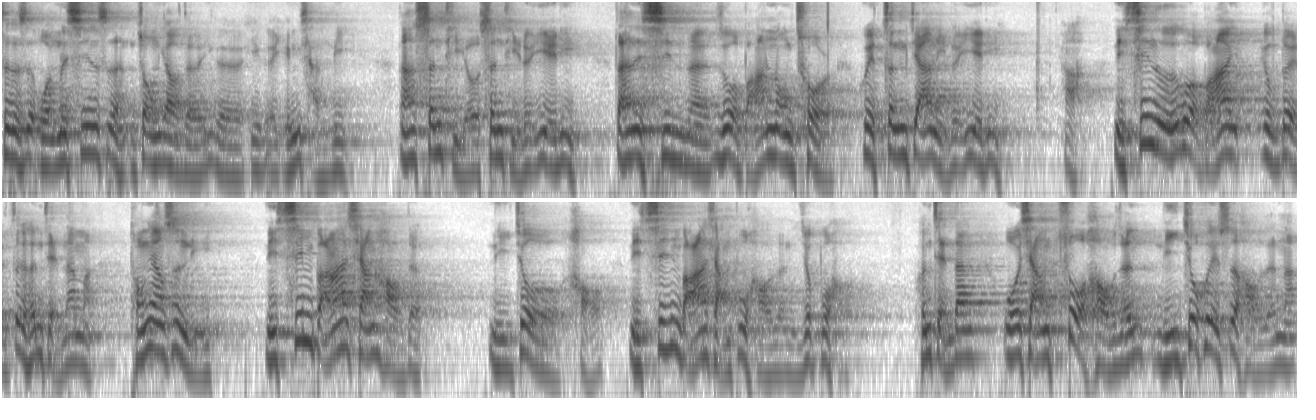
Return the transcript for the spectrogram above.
这个是我们心是很重要的一个一个影响力。当然身体有身体的业力，但是心呢，如果把它弄错了，会增加你的业力啊。你心如果把它用对，这个很简单嘛。同样是你，你心把它想好的，你就好。你心把它想不好的，你就不好。很简单，我想做好人，你就会是好人呐。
